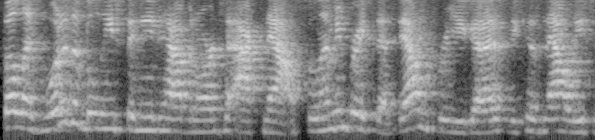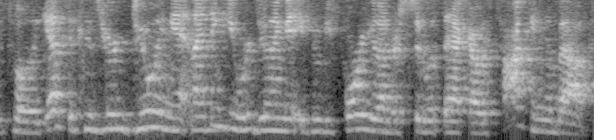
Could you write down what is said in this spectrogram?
But like, what are the beliefs they need to have in order to act now? So let me break that down for you guys because now Lisa totally gets it because you're doing it. And I think you were doing it even before you understood what the heck I was talking about.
